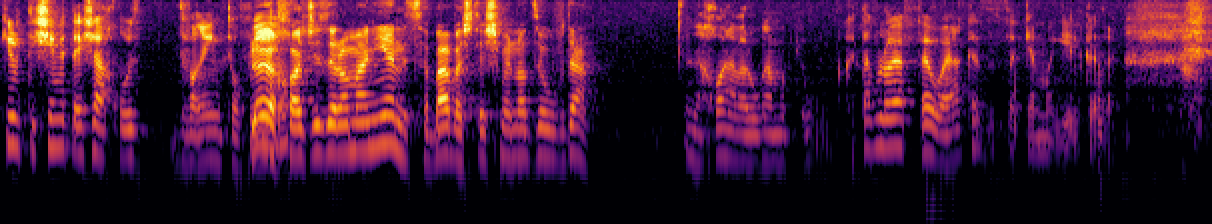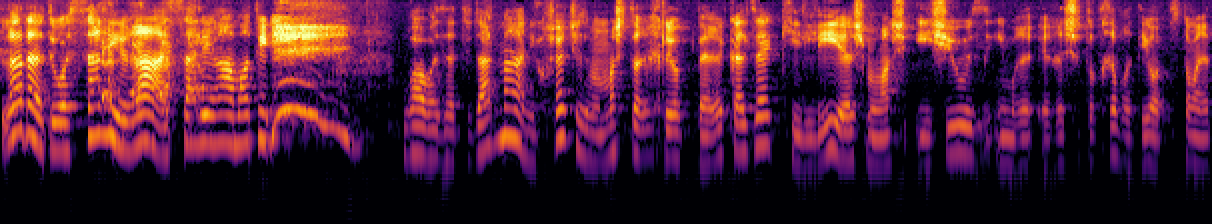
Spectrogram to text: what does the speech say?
כאילו 99 אחוז דברים טובים. לא, יכול להיות שזה לא מעניין, סבבה, שתי שמנות זה עובדה. נכון, אבל הוא גם, הוא כתב לא יפה, הוא היה כזה זקן מגעיל כזה. לא יודעת, הוא עשה לי רע, עשה לי רע, אמרתי, וואו, אז את יודעת מה, אני חושבת שזה ממש צריך להיות פרק על זה, כי לי יש ממש אישיוז עם רשתות חברתיות. זאת אומרת,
